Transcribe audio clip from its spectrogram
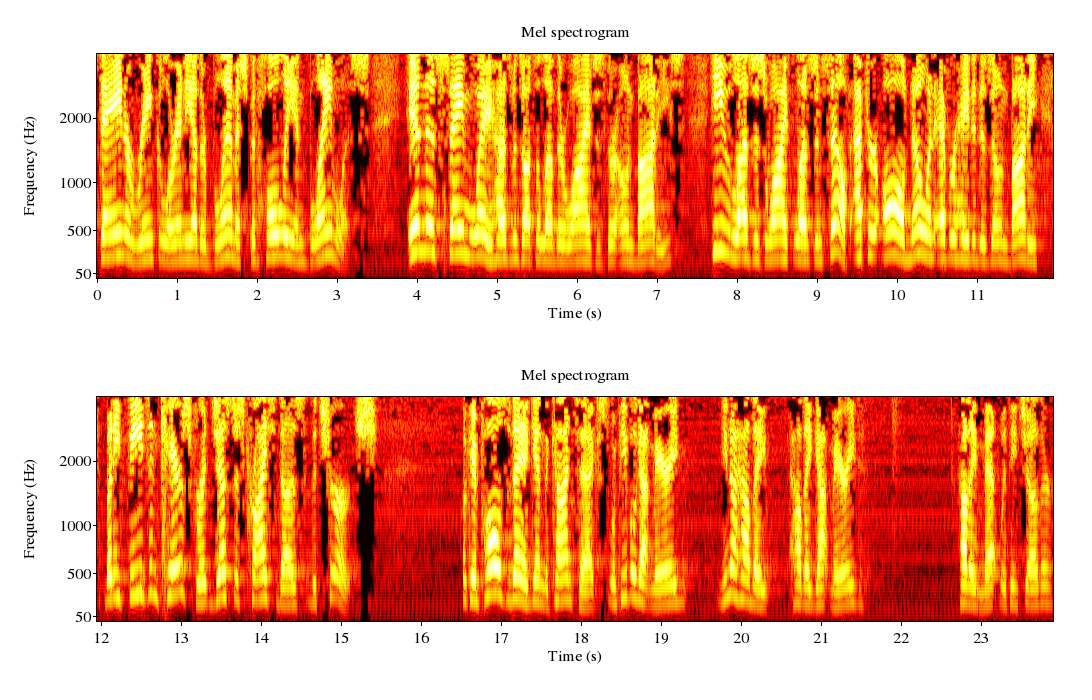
stain or wrinkle or any other blemish, but holy and blameless. In this same way, husbands ought to love their wives as their own bodies. He who loves his wife loves himself. After all, no one ever hated his own body, but he feeds and cares for it just as Christ does the church. Okay, Paul's today again, the context, when people got married, you know how they how they got married? How they met with each other?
